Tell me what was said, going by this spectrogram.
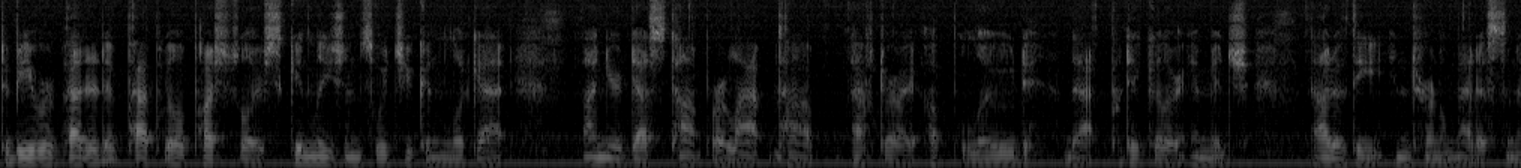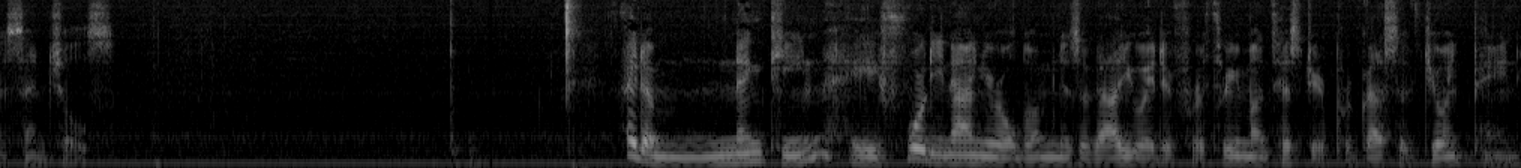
to be repetitive, papulopustular skin lesions, which you can look at on your desktop or laptop after I upload that particular image out of the Internal Medicine Essentials. Item 19 A 49 year old woman is evaluated for a three month history of progressive joint pain.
